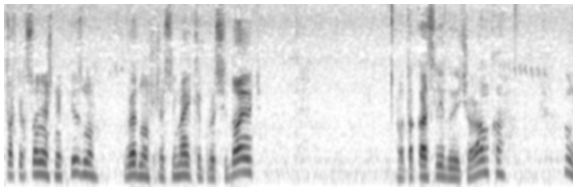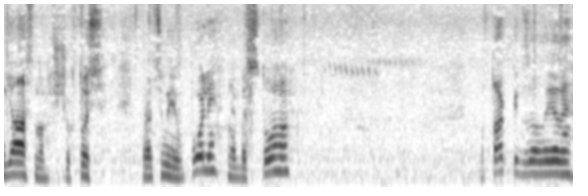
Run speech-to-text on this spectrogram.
так як соняшник пізно, видно, що сімейки просідають. Отака слідуюча рамка. Ну, ясно, що хтось працює в полі, не без того. Отак підзалили.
